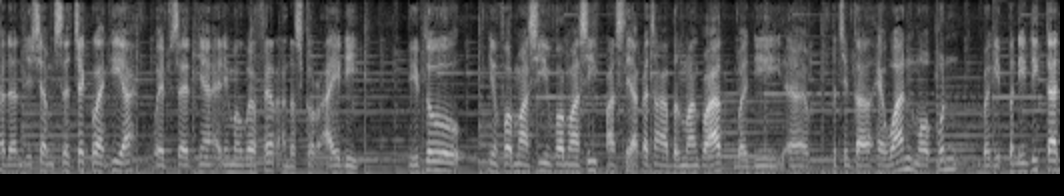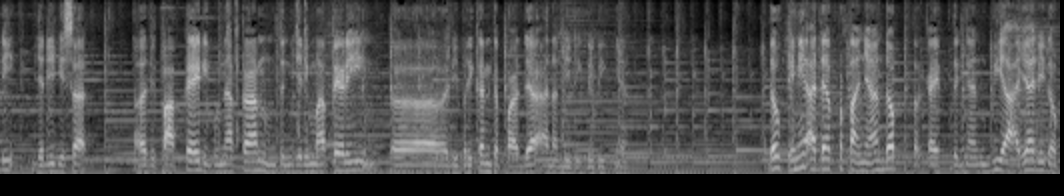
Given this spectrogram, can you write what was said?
dan bisa bisa cek lagi ya websitenya Animal Welfare underscore ID. Itu informasi-informasi pasti akan sangat bermanfaat bagi uh, pecinta hewan maupun bagi pendidik tadi. Jadi bisa uh, dipakai digunakan untuk menjadi materi uh, diberikan kepada anak didik-didiknya. Dok, ini ada pertanyaan dok terkait dengan biaya nih dok.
